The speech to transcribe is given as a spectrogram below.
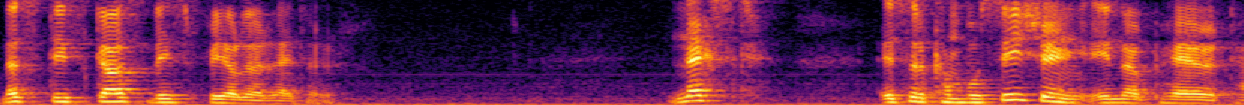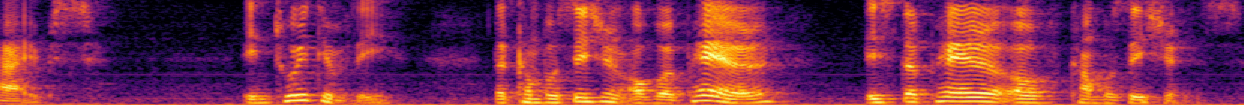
Let's discuss this filler later. Next is the composition in the pair types. Intuitively, the composition of a pair is the pair of compositions.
